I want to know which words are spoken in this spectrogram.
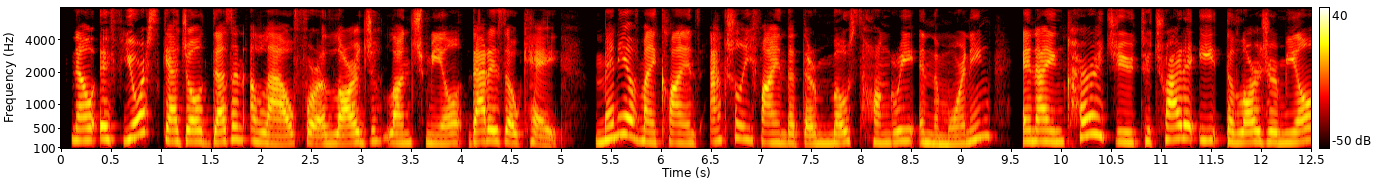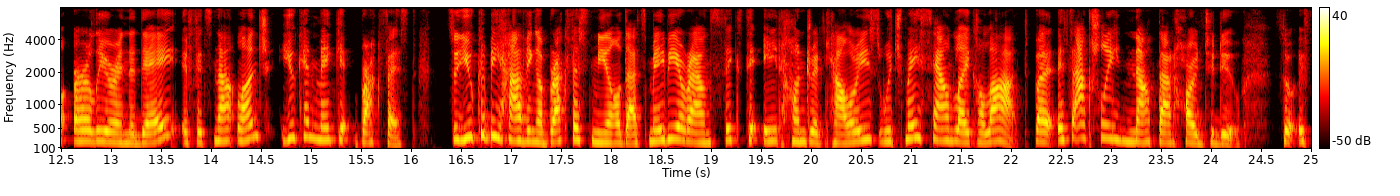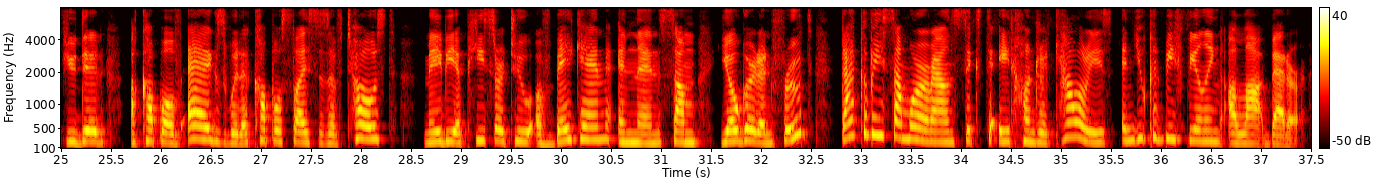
Now, if your schedule doesn't allow for a large lunch meal, that is okay. Many of my clients actually find that they're most hungry in the morning, and I encourage you to try to eat the larger meal earlier in the day. If it's not lunch, you can make it breakfast. So you could be having a breakfast meal that's maybe around six to 800 calories, which may sound like a lot, but it's actually not that hard to do. So if you did a couple of eggs with a couple slices of toast, maybe a piece or two of bacon, and then some yogurt and fruit, that could be somewhere around six to 800 calories, and you could be feeling a lot better.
